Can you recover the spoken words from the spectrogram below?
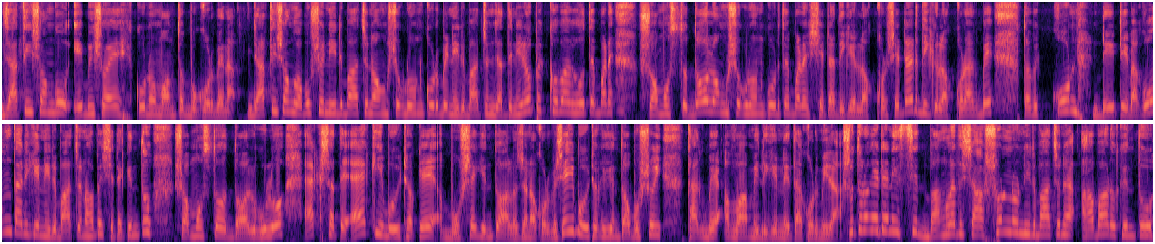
জাতিসংঘ এ বিষয়ে কোনো মন্তব্য করবে না। জাতিসংঘ অবশ্যই নির্বাচনে অংশগ্রহণ করবে, নির্বাচন যাতে নিরপেক্ষভাবে হতে পারে, সমস্ত দল অংশগ্রহণ করতে পারে, সেটা দিকে লক্ষ্য, সেটার দিকে লক্ষ্য রাখবে। তবে কোন ডেটে বা কোন তারিখে নির্বাচন হবে সেটা কিন্তু সমস্ত দলগুলো একসাথে একই বৈঠকে বসে কিন্তু আলোচনা করবে। সেই বৈঠকে কিন্তু অবশ্যই থাকবে আওয়ামী লীগের নেতাকর্মীরা। সুতরাং এটা নিশ্চিত, বাংলাদেশে আসন্ন নির্বাচনে আবারও কিন্তু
